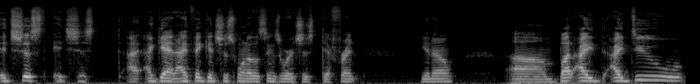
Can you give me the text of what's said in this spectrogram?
it's just, it's just, I, again, I think it's just one of those things where it's just different, you know. Um, but I, I do,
